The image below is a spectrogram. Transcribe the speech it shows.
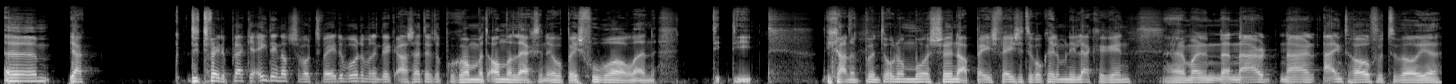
ehm, ja, die tweede plek. Ja, ik denk dat ze wel tweede worden. Want ik denk, AZ heeft het programma met Anderlecht en Europees voetbal. En die, die, die gaan hun punten ook nog morsen. Nou, PSV zit er ook helemaal niet lekker in. Nee, maar na- naar, naar Eindhoven, terwijl je,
